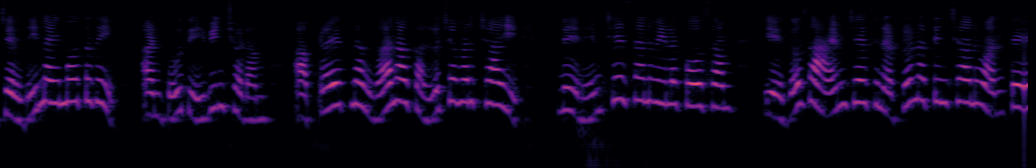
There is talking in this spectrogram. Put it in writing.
జల్దీ నయమవుతుంది అంటూ దీవించడం అప్రయత్నంగా నా కళ్ళు చెమర్చాయి. నేనేం చేశాను వీళ్ళ కోసం? ఏదో సాయం చేసినట్లు నటించాను అంతే.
